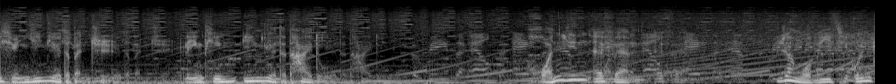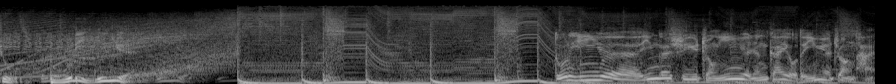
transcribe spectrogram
追寻音乐的本质，聆听音乐的态度。环音 FM，让我们一起关注独立音乐。独立音乐应该是一种音乐人该有的音乐状态。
